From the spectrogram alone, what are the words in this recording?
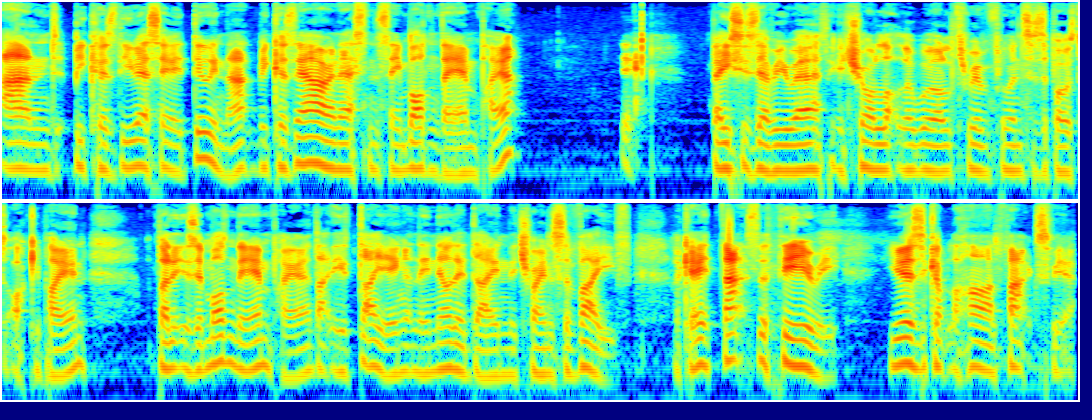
and because the USA are doing that because they are in essence a modern day empire, Yeah. bases everywhere. They control a lot of the world through influence as opposed to occupying. But it is a modern day empire that is dying, and they know they're dying. They're trying to survive. Okay, that's the theory. Here's a couple of hard facts for you.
